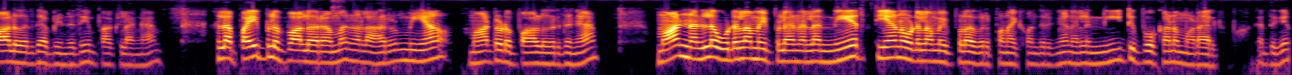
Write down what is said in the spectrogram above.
பால் வருது அப்படின்றதையும் பார்க்கலாங்க. நல்லா பைப்பில் பால் வர மாதிரி நல்லா அருமையாக மாட்டோட பால் வருதுங்க. மாடு நல்ல உடலமைப்பில் நல்ல நேர்த்தியான உடலமைப்பில் விற்பனைக்கு வந்திருக்குங்க. நல்ல நீட்டு போக்கான மாடாக இருக்குது பார்க்கறதுக்கு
